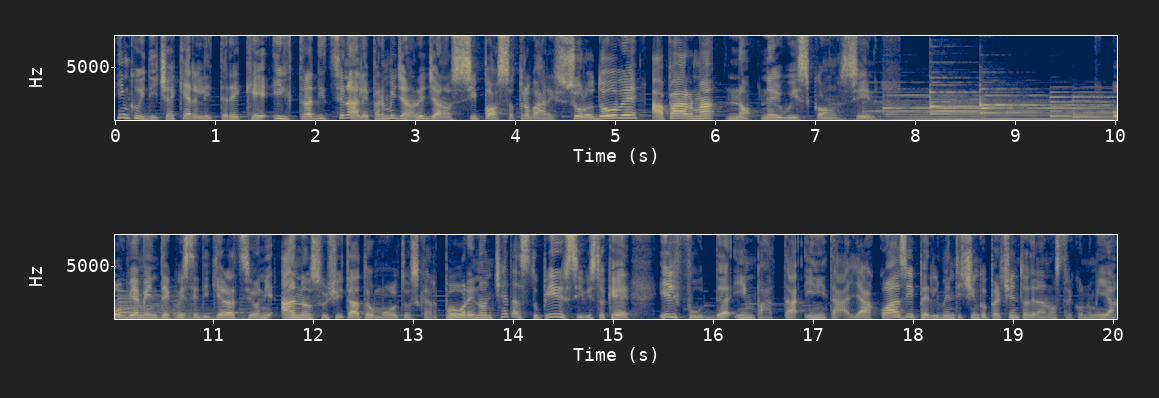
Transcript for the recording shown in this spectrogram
in cui dice a chiare lettere che il tradizionale parmigiano reggiano si possa trovare solo dove? A Parma? No, nel Wisconsin. Ovviamente queste dichiarazioni hanno suscitato molto scarpore, non c'è da stupirsi visto che il food impatta in Italia quasi per il 25% della nostra economia,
